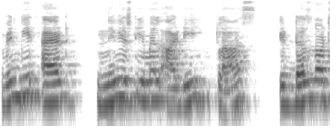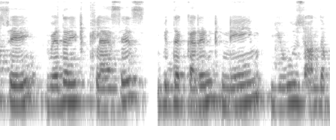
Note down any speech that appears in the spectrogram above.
When we add new HTML ID class, it does not say whether it clashes with the current name used on the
